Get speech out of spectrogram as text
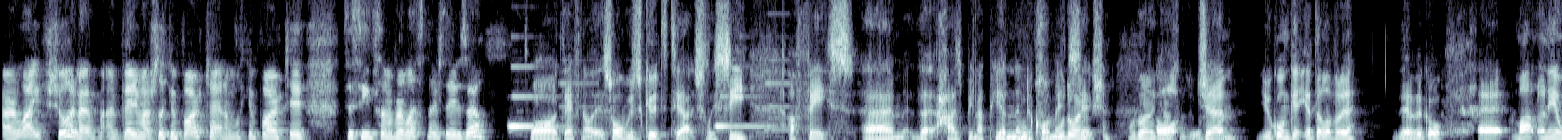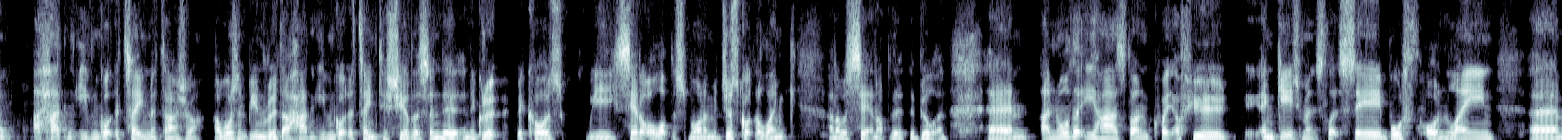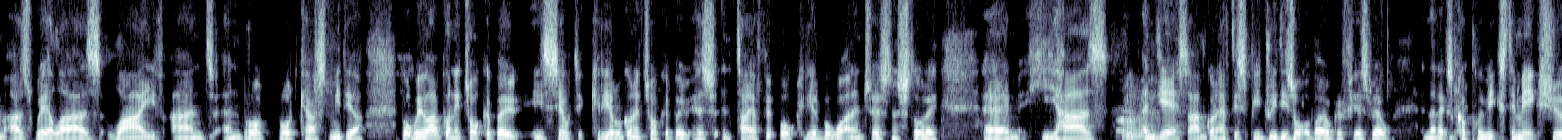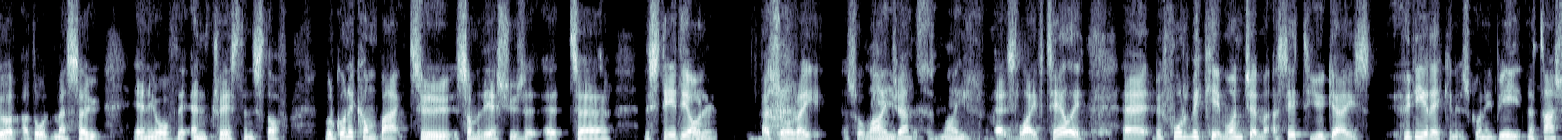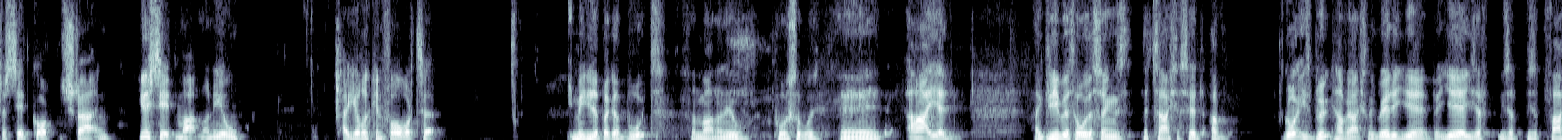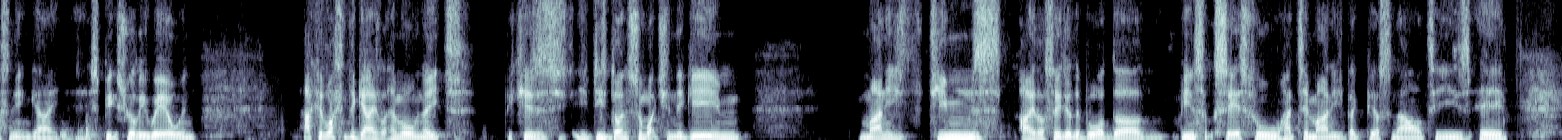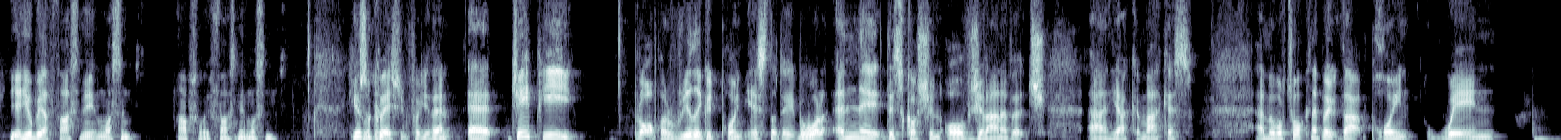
our live show, and I'm, I'm very much looking forward to it. And I'm looking forward to to seeing some of our listeners there as well. Oh, definitely! It's always good to actually see a face um, that has been appearing in the comment section. Hold on, oh, Jim, you go and get your delivery. There we go. Uh, Martin O'Neill, I hadn't even got the time, Natasha. I wasn't being rude. I hadn't even got the time to share this in the in the group because we set it all up this morning. We just got the link and I was setting up the, the bulletin. Um, I know that he has done quite a few engagements, let's say, both online um, as well as live and, and broad, broadcast media. But we are going to talk about his Celtic career. We're going to talk about his entire football career. But what an interesting story um, he has. And yes, I'm going to have to speed read his autobiography as well in the next couple of weeks to make sure I don't miss out any of the interesting stuff. We're going to come back to some of the issues at, at uh, the stadium. Sorry. That's all right. It's okay, live. Jim. This is live. It's live telly. Uh, before we came on, Jim, I said to you guys, who do you reckon it's going to be? Natasha said Gordon Strachan. You said Martin O'Neill. Are you looking forward to it? You may need a bigger boat for Martin O'Neill, possibly. Uh, I, I agree with all the things Natasha said. I've got his book, haven't actually read it yet, but yeah, he's a he's a he's a fascinating guy. He speaks really well, and I could listen to guys like him all night because he's done so much in the game, managed teams either side of the border, been successful, had to manage big personalities. Uh, yeah, he'll be a fascinating listen. Absolutely fascinating listen. Here's a question for you then. Uh, JP brought up a really good point yesterday. We were in the discussion of Juranovic and Giakoumakis, and uh, we were talking about that point when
